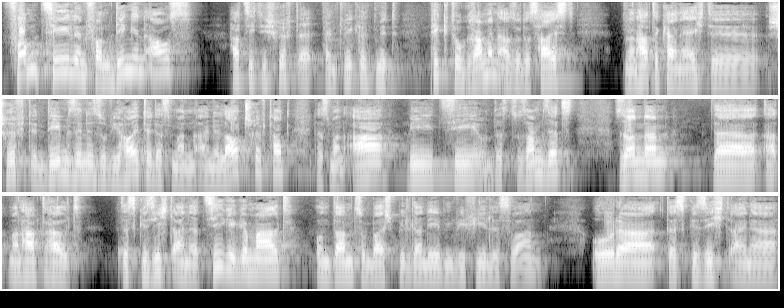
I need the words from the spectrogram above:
vom Zählen von Dingen aus hat sich die Schrift entwickelt mit Piktogrammen. Also das heißt, man hatte keine echte Schrift in dem Sinne, so wie heute, dass man eine Lautschrift hat, dass man A, B, C und das zusammensetzt, sondern da hat man hat halt das Gesicht einer Ziege gemalt und dann zum Beispiel daneben, wie viele es waren. Oder das Gesicht einer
